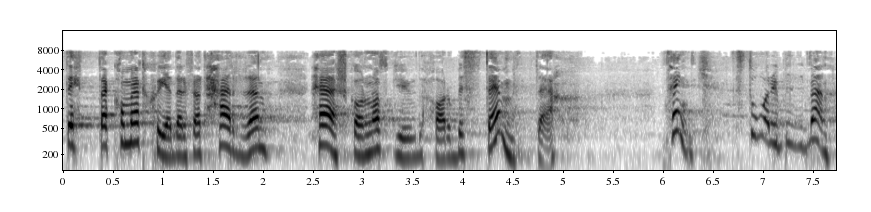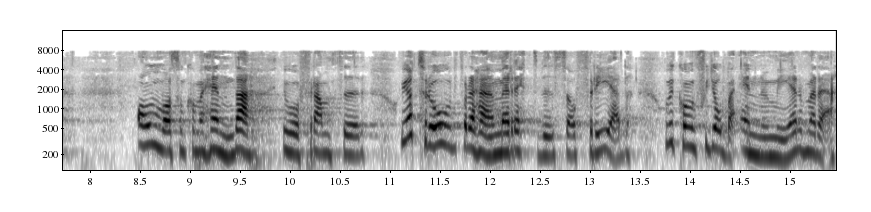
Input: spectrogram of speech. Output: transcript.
Detta kommer att ske därför att Herren, härskarornas Gud, har bestämt det. Tänk, det står i Bibeln om vad som kommer hända i vår framtid. Och jag tror på det här med rättvisa och fred. Och vi kommer få jobba ännu mer med det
